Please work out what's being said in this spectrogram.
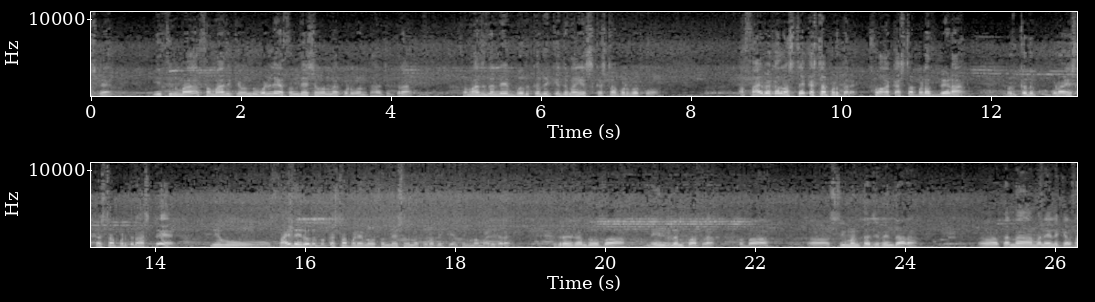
ಇಷ್ಟೇ, ಈ ಸಿನಿಮಾ ಸಮಾಜಕ್ಕೆ ಒಂದು ಒಳ್ಳೆಯ ಸಂದೇಶವನ್ನು ಕೊಡುವಂತಹ ಚಿತ್ರ. ಸಮಾಜದಲ್ಲಿ ಬದುಕೋದಕ್ಕೆ ಜನ ಎಷ್ಟು ಕಷ್ಟಪಡಬೇಕು? ಆ ಸಾಯ್ಬೇಕಾದ್ರೂ ಅಷ್ಟೇ ಕಷ್ಟಪಡ್ತಾರೆ. ಸೊ ಆ ಕಷ್ಟಪಡೋದು ಬೇಡ. ಬದುಕೋದಕ್ಕೂ ಕೂಡ ಎಷ್ಟು ಕಷ್ಟಪಡ್ತೀರೋ ಅಷ್ಟೇ ನೀವು ಸಾಯ್ದೆ ಇರೋದಕ್ಕೂ ಕಷ್ಟಪಡಿ ಅನ್ನೋ ಸಂದೇಶವನ್ನು ಕೊಡೋದಕ್ಕೆ ಸಿನಿಮಾ ಮಾಡಿದ್ದಾರೆ. ಇದರಲ್ಲಿ ನಂದು ಒಬ್ಬ ಮೇನ್ ವಿಲನ್ ಪಾತ್ರ, ಒಬ್ಬ ಶ್ರೀಮಂತ ಜಮೀನ್ದಾರ. ತನ್ನ ಮನೆಯಲ್ಲಿ ಕೆಲಸ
